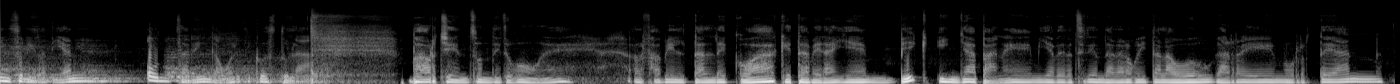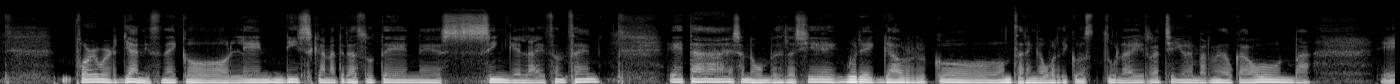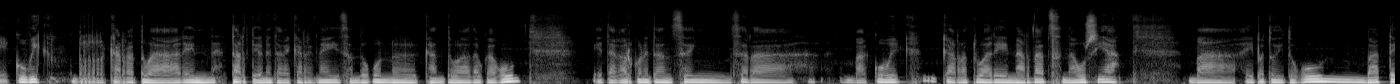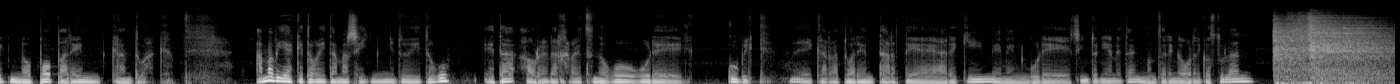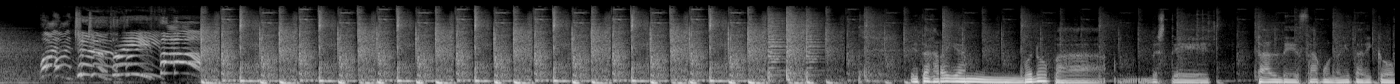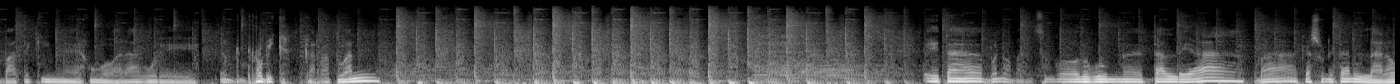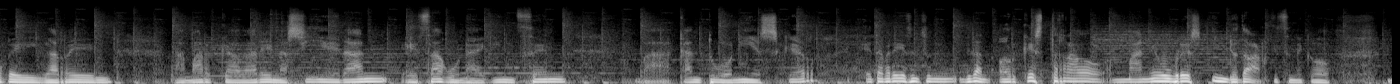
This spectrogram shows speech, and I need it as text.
Takainzun irratian, ontzaren gauartiko ez dula. Ba, hortxe entzun ditugu, eh? Alfabil taldekoak eta beraien Big in Japan, eh? Mila bederatzerion da laro lau garren urtean, Forever Jan izeneko lehen diskan atera zuten eh, singela izan zen, eta esan dugun bezala gure gaurko ontzaren gauardiko ez dula irratxe joren barne daukagun, ba, e, kubik karratuaren tarte honetara ekarri nahi izan dugun e, kantua daukagu. Eta gaurko honetan zein zerra ba, kubik karratuaren ardatz nagusia ba, aipatu ditugun ba, teknopoparen kantuak. Amabiak eta hogeita minutu ditugu eta aurrera jarraitzen dugu gure kubik e, karratuaren tartearekin hemen gure sintonianetan gontzaren gauardiko zulan Eta garaian, bueno, ba, beste talde ezagun horietariko batekin eh, jungo gara gure Rubik karratuan. Eta, bueno, ba, dugun eh, taldea, ba, kasunetan, larogei garren amarkadaren hasieran ezaguna egin zen ba, kantu honi esker, eta bere ezintzun diran orkestra maneubres in the dark izeneko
